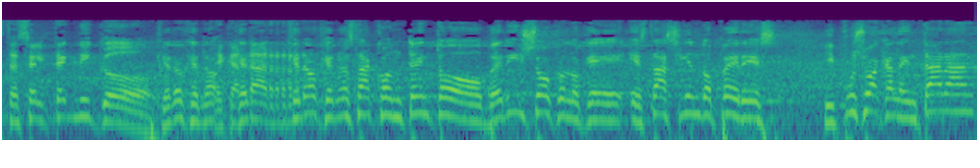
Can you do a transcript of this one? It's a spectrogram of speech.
Este es el técnico Creo que, no, de Qatar. cre- creo que no está contento Berizzo con lo que está haciendo Pérez y puso a calentar an-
